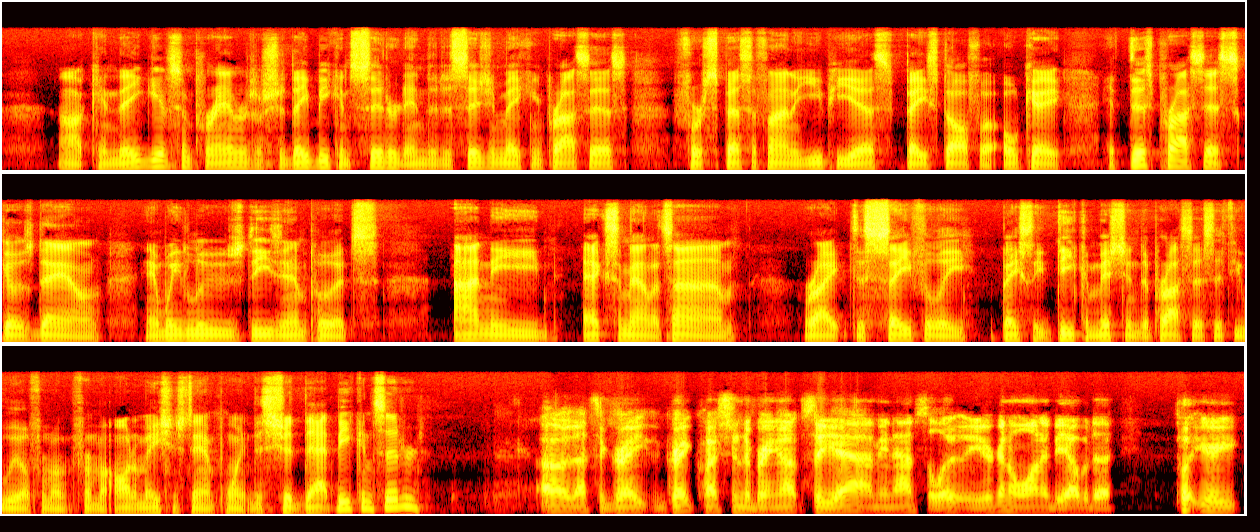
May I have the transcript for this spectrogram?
uh, can they give some parameters, or should they be considered in the decision making process for specifying a UPS based off of okay, if this process goes down and we lose these inputs, I need X amount of time, right, to safely basically decommission the process, if you will, from a from an automation standpoint. This should that be considered? Oh, that's a great great question to bring up. So yeah, I mean, absolutely, you're going to want to be able to put your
